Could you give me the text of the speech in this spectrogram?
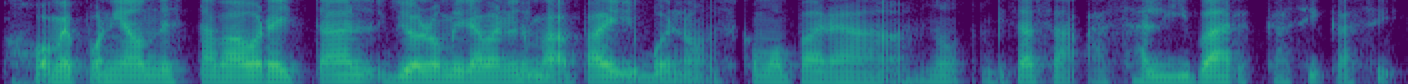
Jo, me ponía donde estaba ahora y tal, yo lo miraba en el mapa y bueno, es como para, ¿no? Empiezas a, a salivar casi, casi.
